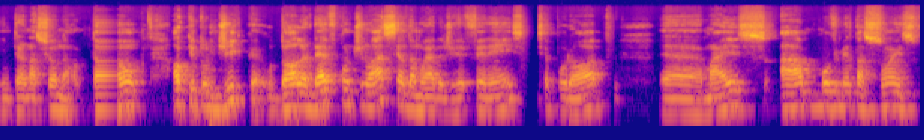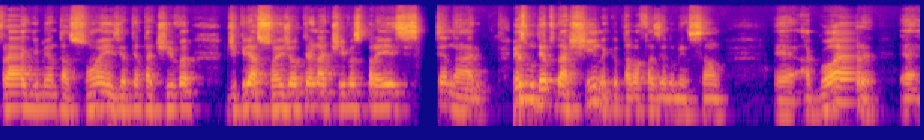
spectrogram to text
internacional. Então, ao que tudo indica, o dólar deve continuar sendo a moeda de referência, por óbvio, é, mas há movimentações, fragmentações e a tentativa de criações de alternativas para esse cenário. Mesmo dentro da China, que eu estava fazendo menção é, agora, é,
